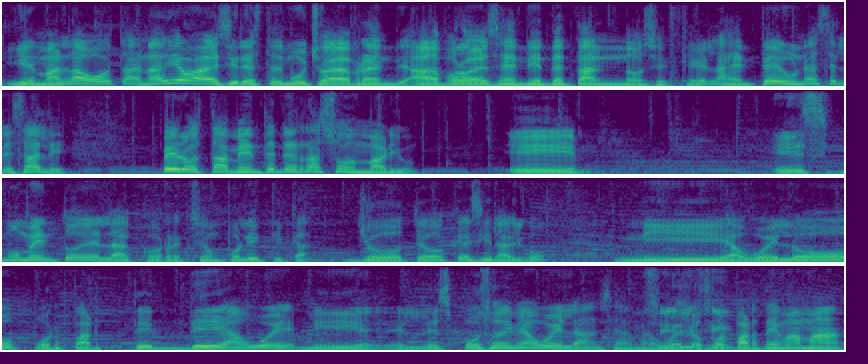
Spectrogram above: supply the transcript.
Y el man la bota, nadie va a decir este es mucho afro- afrodescendiente tan no sé qué, la gente de una se le sale. Pero también tenés razón, Mario. Eh, es momento de la corrección política. Yo tengo que decir algo. Mi abuelo, por parte de abuelo, el esposo de mi abuela, o sea, mi Sí, abuelo sí, por sí. parte de mamá,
